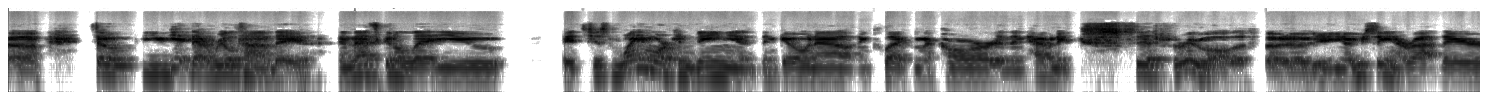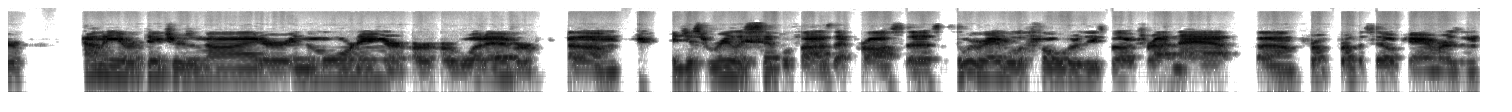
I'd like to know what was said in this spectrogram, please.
uh, so you get that real time data, and that's going to let you, it's just way more convenient than going out and collecting a card and then having to sift through all those photos. You, you know, you're seeing it right there how many ever pictures a night or in the morning or, or, or whatever. Um, it just really simplifies that process. So we were able to folder these books right in the app um, from from the cell cameras, and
